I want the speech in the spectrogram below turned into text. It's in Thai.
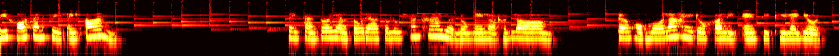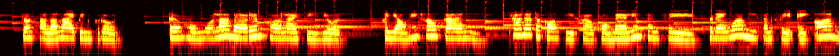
วิเคราะห์ซัลเฟตไอออน ใส่สารตัวอย่างโซดาโซลูชัน5 หยดลงในหลอดทดลอง เติม 6 โมลาร์ไฮโดรคลอริกแอซิดทีละหยด จนสารละลายเป็นกรด เติม 6 โมลาร์แบเรียมคลอไรด์4หยด เขย่าให้เข้ากัน ถ้าได้ตะกอนสีขาวของแบเรียมซัลเฟตแสดงว่ามีซัลเฟตไอออน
